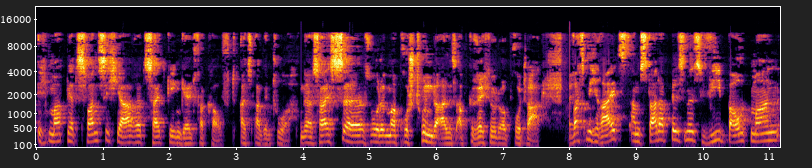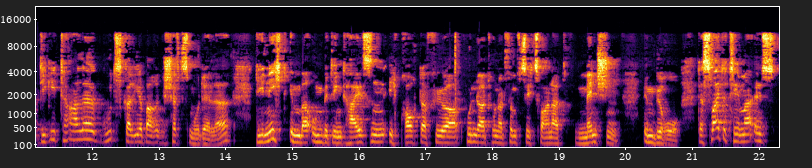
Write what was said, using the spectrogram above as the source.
ich habe jetzt 20 Jahre Zeit gegen Geld verkauft als Agentur. Das heißt, äh, es wurde immer pro Stunde alles abgerechnet oder pro Tag. Was mich reizt am Startup-Business, wie baut man digitale, gut skalierbare Geschäftsmodelle, die nicht immer unbedingt heißen, ich brauche dafür 100, 150, 200 Menschen im Büro. Das zweite Thema ist,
